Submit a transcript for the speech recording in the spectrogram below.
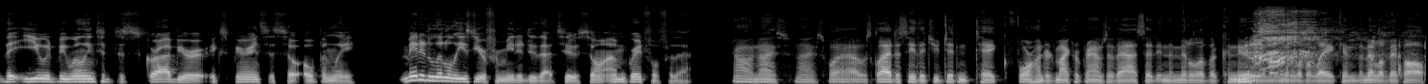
that you would be willing to describe your experiences so openly made it a little easier for me to do that too. So I'm grateful for that. Oh, nice, nice. Well, I was glad to see that you didn't take 400 micrograms of acid in the middle of a canoe in the middle of a lake in the middle of Nepal.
